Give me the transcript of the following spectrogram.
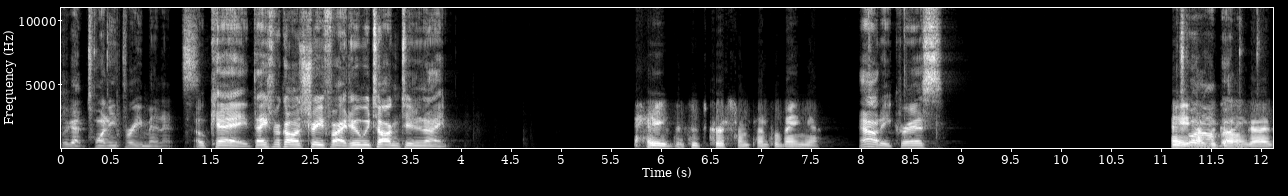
We got 23 minutes. Okay, thanks for calling Street Fight. Who are we talking to tonight? Hey, this is Chris from Pennsylvania. Howdy, Chris. Hey, going how's on, it going, guys?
